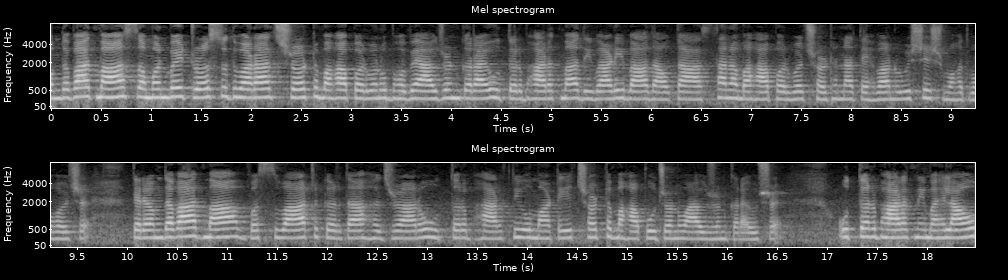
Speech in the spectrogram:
અમદાવાદમાં સમન્વય ટ્રસ્ટ દ્વારા છઠ મહાપર્વનું ભવ્ય આયોજન કરાયું. ઉત્તર ભારતમાં દિવાળી બાદ આવતા આસ્થાના મહાપર્વ છઠના તહેવારનું વિશેષ મહત્વ હોય છે. ત્યારે અમદાવાદમાં વસવાટ કરતા હજારો ઉત્તર ભારતીયો માટે છઠ મહાપૂજાનું આયોજન કરાયું છે. ઉત્તર ભારતની મહિલાઓ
